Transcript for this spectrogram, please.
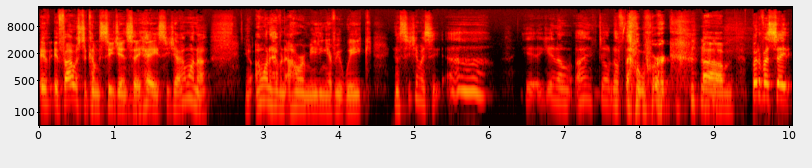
if, if I was to come to CJ and say, "Hey, CJ, I want to, you know, I want to have an hour meeting every week," you know, CJ might say, "Ah." You know, I don't know if that'll work. um, but if I say,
